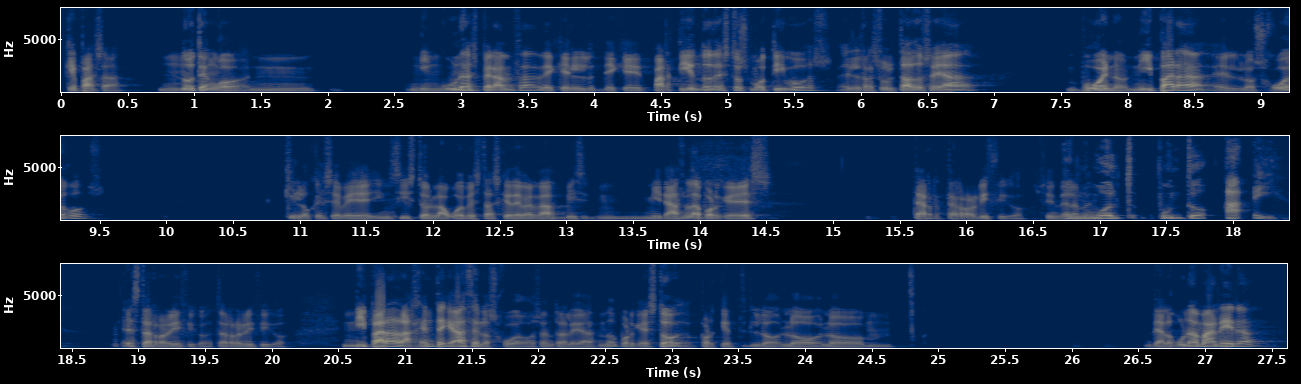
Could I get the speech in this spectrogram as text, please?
¿Qué pasa? No tengo mm, ninguna esperanza de que, el- de que partiendo de estos motivos el resultado sea bueno, ni para eh, los juegos, que lo que se ve, insisto, en la web esta es que de verdad miradla porque es ter- terrorífico, sinceramente. Inwalt.ai. Es terrorífico, terrorífico. Ni para la gente que hace los juegos, en realidad, ¿no? Porque esto, porque lo, lo- lo- de alguna manera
